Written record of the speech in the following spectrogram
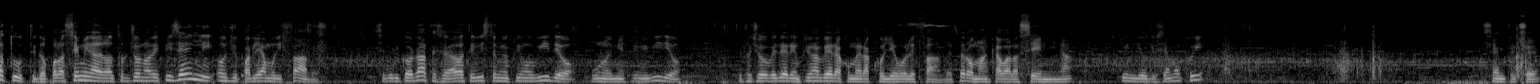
a tutti, dopo la semina dell'altro giorno dei piselli, oggi parliamo di fave. Se vi ricordate, se avevate visto il mio primo video, uno dei miei primi video, vi facevo vedere in primavera come raccoglievo le fave, però mancava la semina, quindi oggi siamo qui. Semplice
